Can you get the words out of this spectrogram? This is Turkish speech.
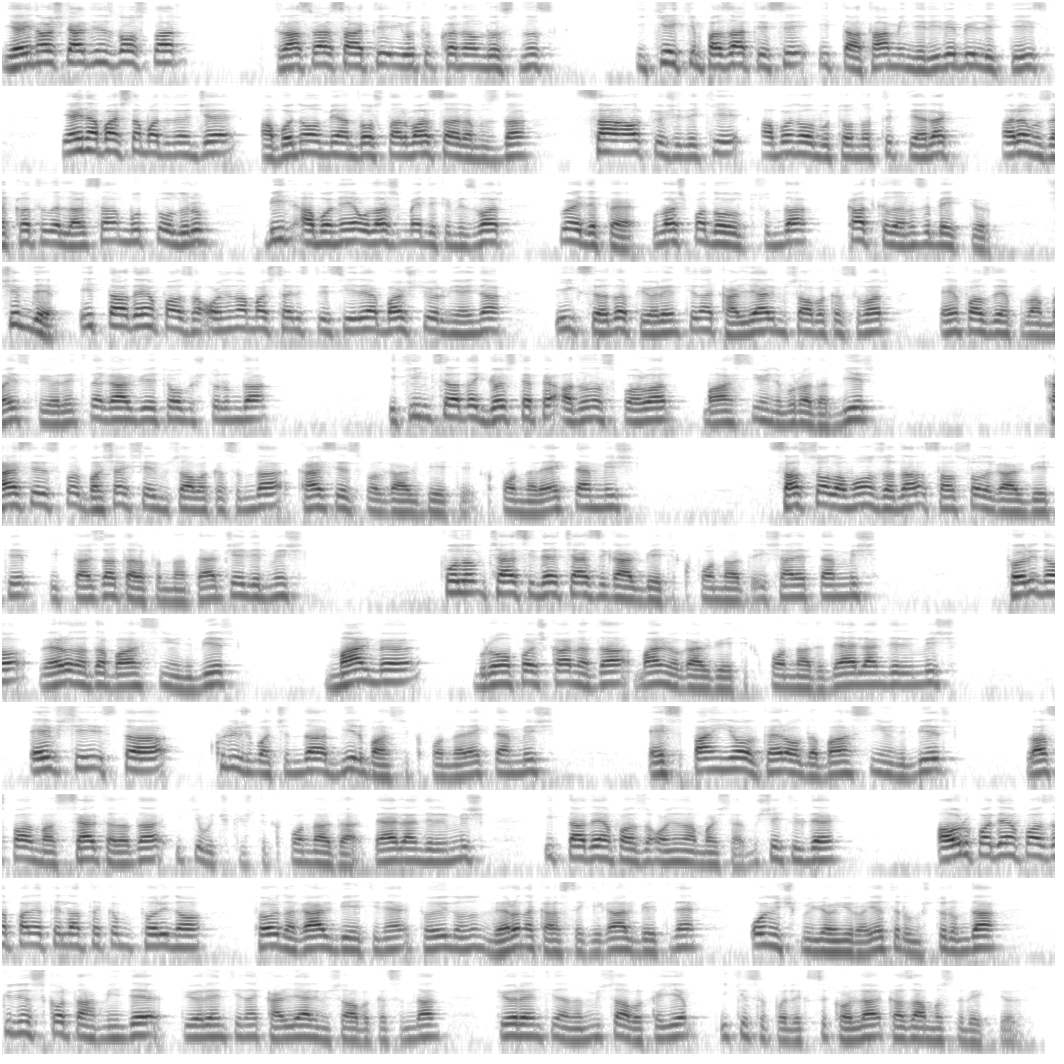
Yayına hoş geldiniz dostlar. Transfer Saati YouTube kanalındasınız. 2 Ekim Pazartesi iddia tahminleriyle birlikteyiz. Yayına başlamadan önce abone olmayan dostlar varsa aramızda sağ alt köşedeki abone ol butonuna tıklayarak aramıza katılırlarsa mutlu olurum. 1000 aboneye ulaşma hedefimiz var. Bu hedefe ulaşma doğrultusunda katkılarınızı bekliyorum. Şimdi iddiada en fazla oynanan maçlar listesiyle başlıyorum yayına. İlk sırada Fiorentina Cagliari müsabakası var. En fazla yapılan bahis Fiorentina galibiyeti olmuş durumda. İkinci sırada Göztepe Adana Spor var. Bahsi yönü burada 1. Kayseri Spor Başakşehir müsabakasında Kayseri Spor galibiyeti kuponlara eklenmiş. Sassuolo Monza'da Sassuolo galibiyeti iddiacılar tarafından tercih edilmiş. Fulham Chelsea'de Chelsea galibiyeti kuponlarda işaretlenmiş. Torino Verona'da bahsi yönü 1. Malmö Bromopoşkarna'da Malmö galibiyeti kuponlarda değerlendirilmiş. FC Steaua Cluj maçında bir bahsi kuponlara eklenmiş. Espanyol Ferol'da bahsi yönü 1. Las Palmas Celta'da da 2.5 üstü kuponlarda değerlendirilmiş. İddiada en fazla oynanan maçlar bu şekilde. Avrupa'da en fazla para yatırılan takım Torino. Torino galibiyetine, Torino'nun Verona karşısındaki galibiyetine 13 milyon euro yatırılmış durumda. Günün skor tahmininde Fiorentina Cagliari müsabakasından Fiorentina'nın müsabakayı 2-0'lık skorla kazanmasını bekliyoruz.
